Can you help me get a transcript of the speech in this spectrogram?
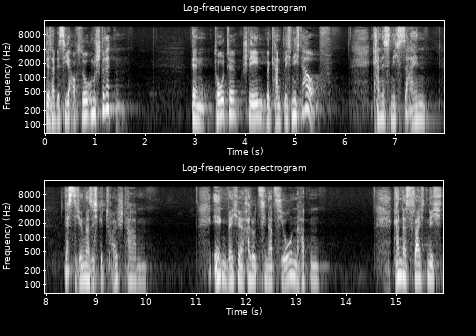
Deshalb ist sie ja auch so umstritten. Denn Tote stehen bekanntlich nicht auf. Kann es nicht sein, dass die Jünger sich getäuscht haben? Irgendwelche Halluzinationen hatten? Kann das vielleicht nicht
